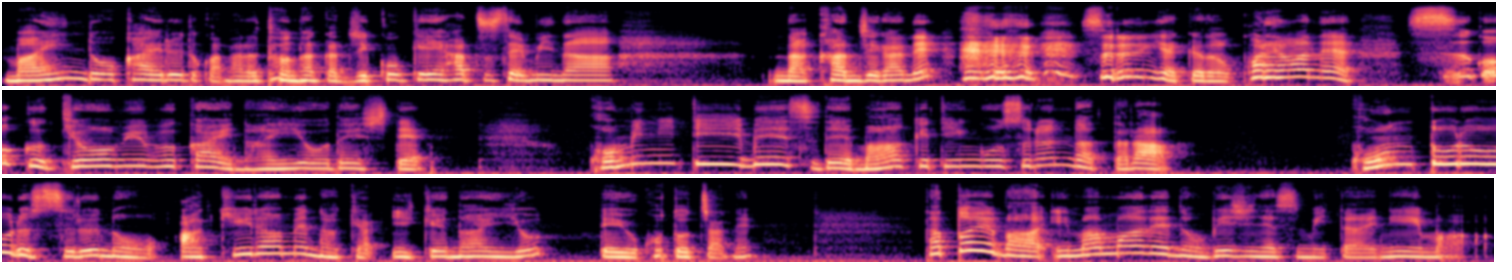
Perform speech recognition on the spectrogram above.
マインドを変えるとかなるとなんか自己啓発セミナーな感じがね するんやけどこれはねすごく興味深い内容でしてコミュニティベースでマーケティングをするんだったらコントロールするのを諦めなきゃいけないよっていうことじゃね。例えば今までのビジネスみたいに、まあ、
